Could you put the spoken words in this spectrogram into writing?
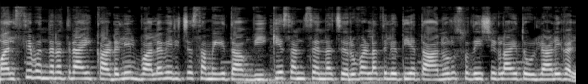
മത്സ്യബന്ധനത്തിനായി കടലിൽ വല വിരിച്ച സമയത്ത് വി കെ സൺസ് എന്ന ചെറുവള്ളത്തിലെത്തിയ താനൂർ സ്വദേശികളായ തൊഴിലാളികൾ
